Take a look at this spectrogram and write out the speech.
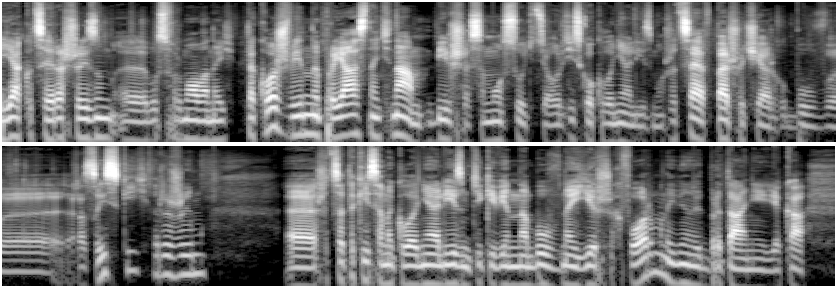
як оцей рашизм е, був сформований. Також він прояснить нам більше саму суть цього російського колоніалізму. Що це в першу чергу був е, расистський режим. Е, що це такий самий колоніалізм, тільки він набув найгірших форм, Він від Британії, яка Е,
